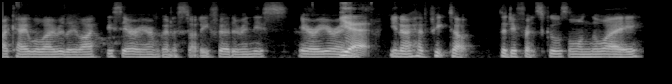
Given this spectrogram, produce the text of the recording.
okay, well, I really like this area. I'm going to study further in this area. And, yeah. you know, have picked up the different skills along the way.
